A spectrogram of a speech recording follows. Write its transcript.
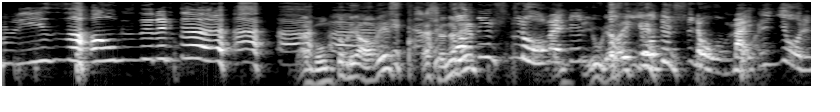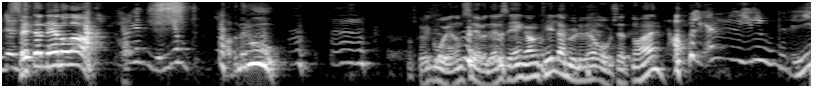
bli salgsdirektør! Det er vondt å bli avvist. Jeg skjønner det. Du slår meg, du! Det gjorde jeg da ikke. Jo, du slår meg! Det gjorde du! Sett deg ned nå, da! Jeg vil jo- Ta det med ro! Nå skal vi gå gjennom CV-en deres en gang til. Det er mulig vi har oversett noe her. Ja, men Jeg vil bli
